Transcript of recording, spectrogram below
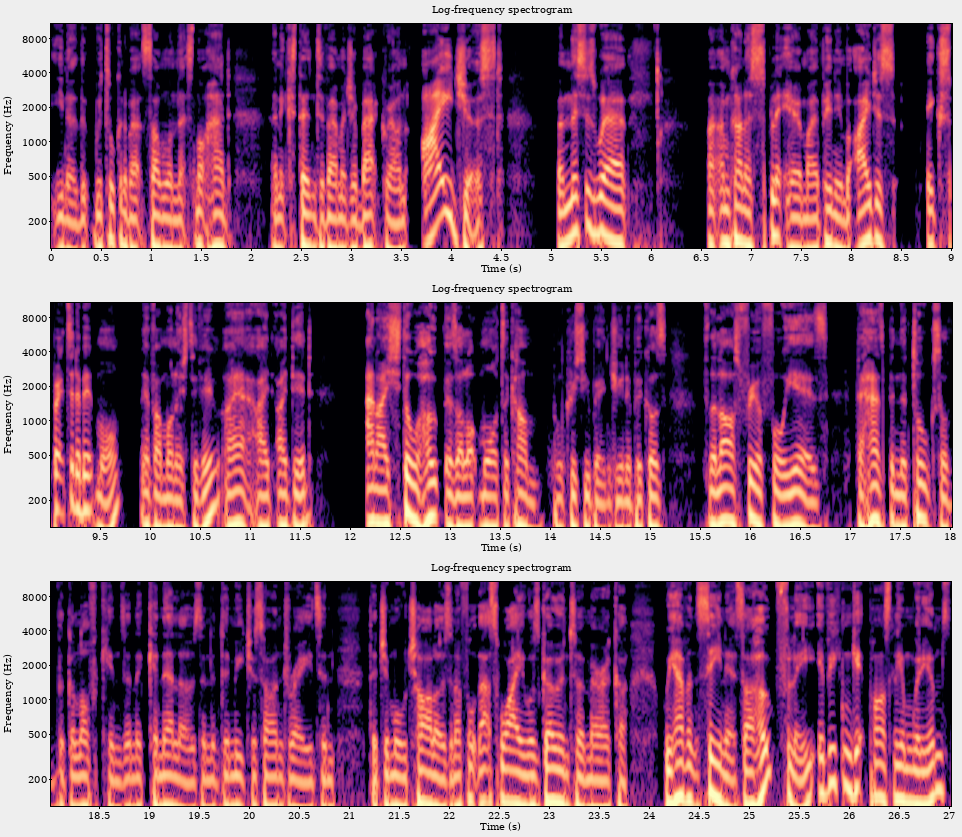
you know that we're talking about someone that's not had an extensive amateur background. I just, and this is where I'm kind of split here in my opinion, but I just expected a bit more. If I'm honest with you, I I, I did, and I still hope there's a lot more to come from Chris Eubank Jr. because for the last three or four years there has been the talks of the Golovkins and the Canelos and the Demetrius Andrades and the Jermall Charlos, and I thought that's why he was going to America. We haven't seen it, so hopefully, if he can get past Liam Williams,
